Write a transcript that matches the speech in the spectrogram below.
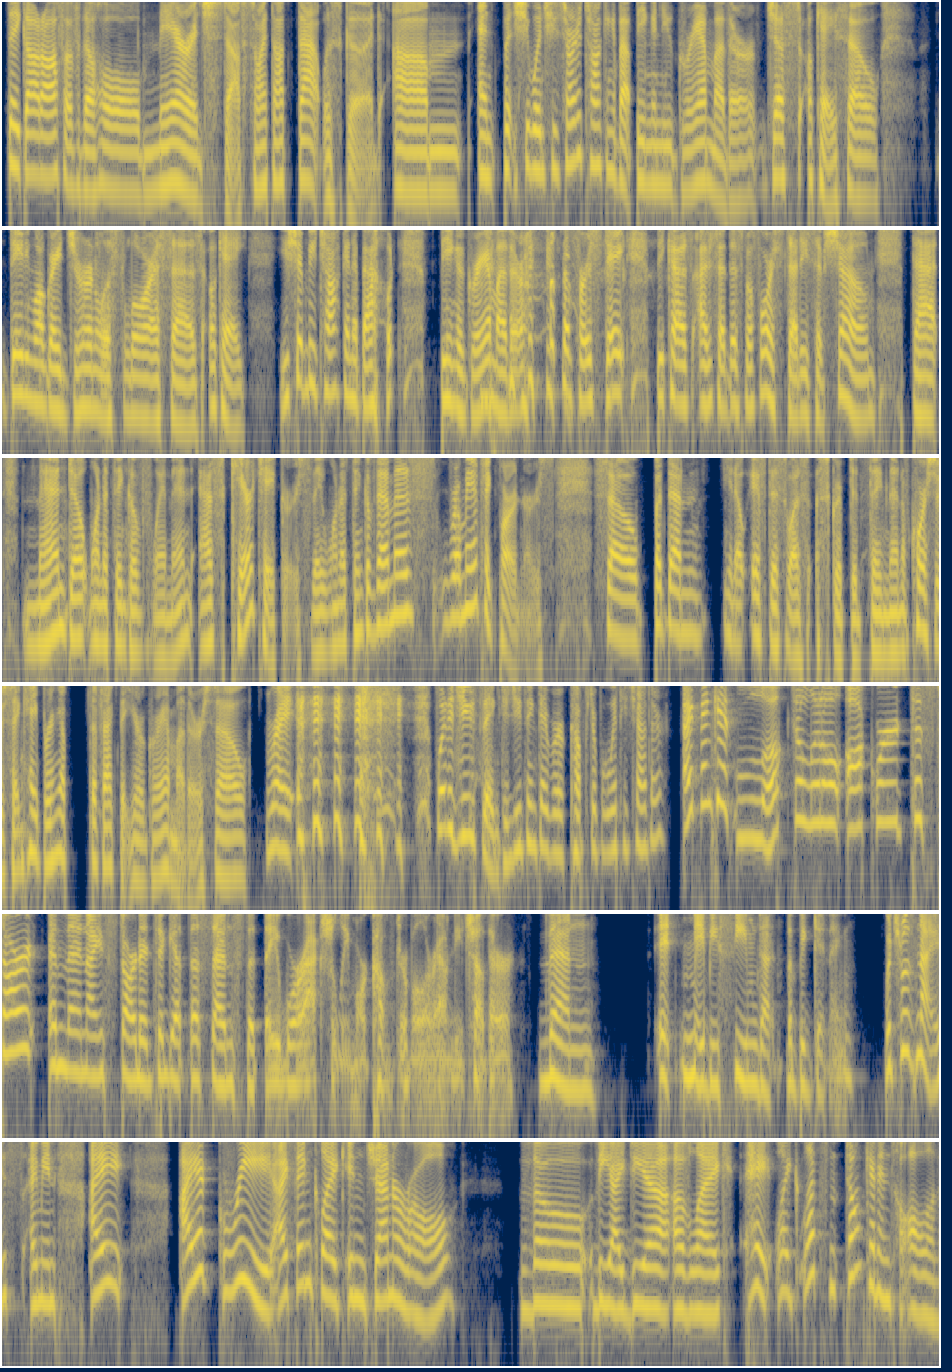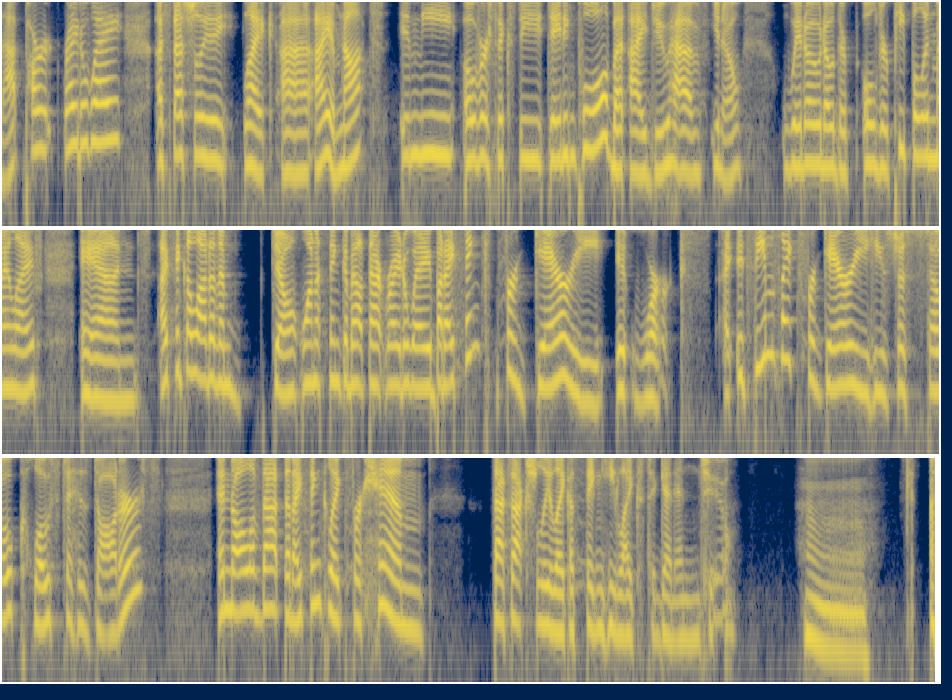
they got off of the whole marriage stuff. So I thought that was good. Um, and but she when she started talking about being a new grandmother, just okay, so dating while grey journalist Laura says, okay, you shouldn't be talking about being a grandmother on a first date because I've said this before. Studies have shown that men don't want to think of women as caretakers. They want to think of them as romantic partners. So, but then, you know, if this was a scripted thing, then of course they're saying, hey, bring up the fact that you're a grandmother. So, Right. what did you think? Did you think they were comfortable with each other? I think it looked a little awkward to start, and then I started to get the sense that they were actually more comfortable around each other than it maybe seemed at the beginning, which was nice. I mean, I I agree. I think like in general, though the idea of like, hey, like let's don't get into all of that part right away, especially like uh, I am not in the over 60 dating pool, but I do have, you know, widowed older older people in my life and I think a lot of them don't want to think about that right away, but I think for Gary it works. It seems like for Gary he's just so close to his daughters and all of that that I think like for him that's actually like a thing he likes to get into Hmm.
